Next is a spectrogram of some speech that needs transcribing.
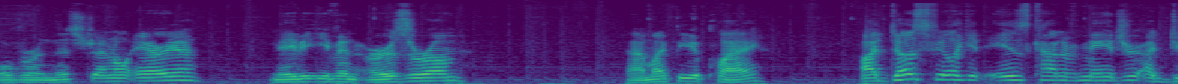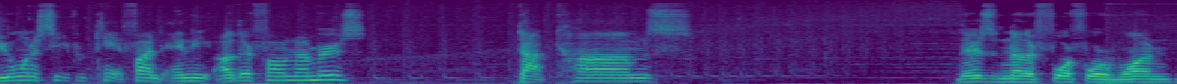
over in this general area. Maybe even Erzurum. That might be a play. Uh, it does feel like it is kind of major. I do want to see if we can't find any other phone numbers. Dot coms. There's another 441,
